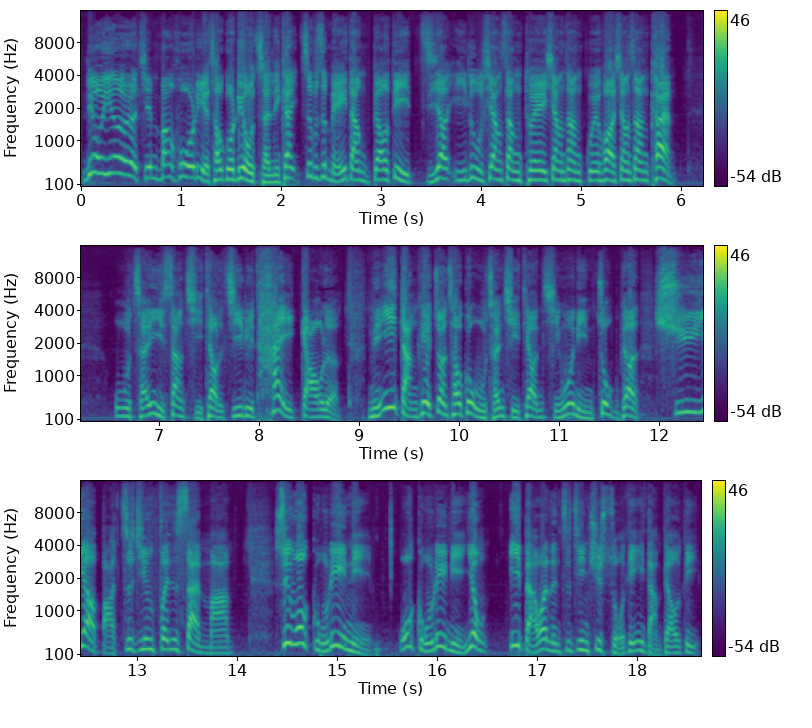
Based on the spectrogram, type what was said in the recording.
六一二的勤邦获利也超过六成，你看是不是每一档标的只要一路向上推、向上规划、向上看？五成以上起跳的几率太高了，你一档可以赚超过五成起跳，你请问你做股票需要把资金分散吗？所以我鼓励你，我鼓励你用一百万的资金去锁定一档标的。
